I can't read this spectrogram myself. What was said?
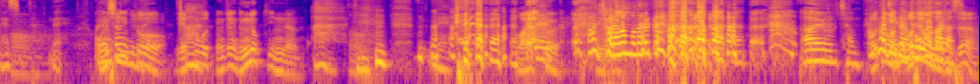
했습니다. 어. 네. 굉장히 16일 날. 또 예쁘고 굉장히 능력 있는 아, 어, 네. 와이프. 아, 자랑 한번 할까요? 아유, 참. 한마디 어떻게, 더 어떻게 복을 만나셨어요?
